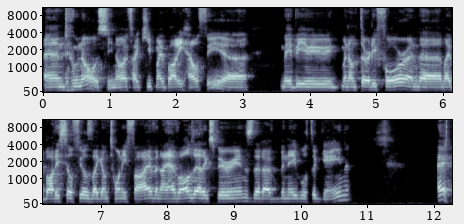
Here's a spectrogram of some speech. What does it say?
and who knows, you know, if I keep my body healthy, uh, maybe when I'm 34 and uh, my body still feels like I'm 25 and I have all that experience that I've been able to gain. Hey,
